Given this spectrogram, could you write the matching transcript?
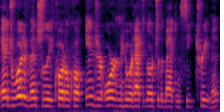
Edge would eventually, quote unquote, injure Orton, who would have to go to the back and seek treatment.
